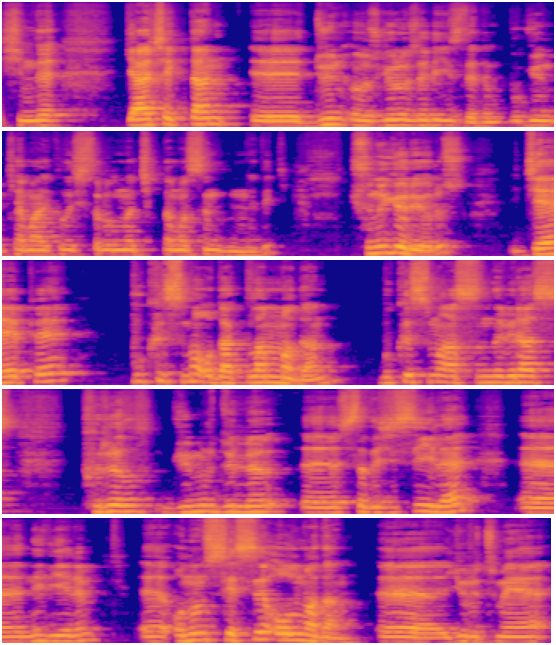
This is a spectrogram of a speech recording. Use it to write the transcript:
Şimdi gerçekten e, dün Özgür Özel'i izledim. Bugün Kemal Kılıçdaroğlu'nun açıklamasını dinledik. Şunu görüyoruz. CHP bu kısma odaklanmadan, bu kısmı aslında biraz pırıl, gümürdülü e, stratejisiyle e, ne diyelim e, onun sesi olmadan e, yürütmeye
